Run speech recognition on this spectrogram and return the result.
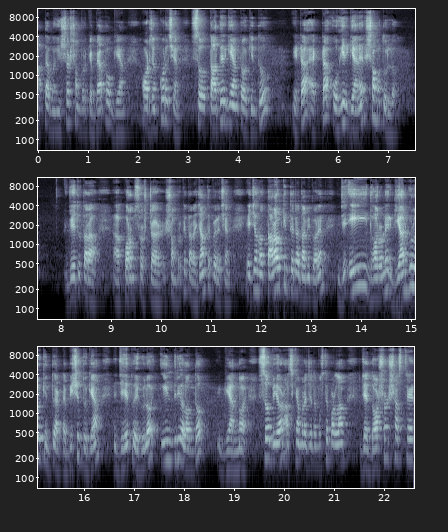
আত্মা এবং ঈশ্বর সম্পর্কে ব্যাপক জ্ঞান অর্জন করেছেন। সো তাদের জ্ঞানটাও কিন্তু এটা একটা অহির জ্ঞানের সমতুল্য। যেহেতু তারা পরম স্রষ্টার সম্পর্কে তারা জানতে পেরেছেন এই জন্য তারাও কিন্তু এটা দাবি করেন যে এই ধরনের জ্ঞানগুলো কিন্তু একটা বিশুদ্ধ জ্ঞান, যেহেতু এগুলো ইন্দ্রিয়লব্ধ জ্ঞান নয়। সো বিহর আজকে আমরা যেটা বুঝতে পারলাম যে দর্শনশাস্ত্রের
